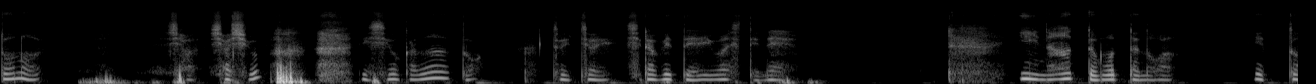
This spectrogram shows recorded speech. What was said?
どの車種？にしようかなと、ちょいちょい調べていましてね。いいなって思ったのは、えっと、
